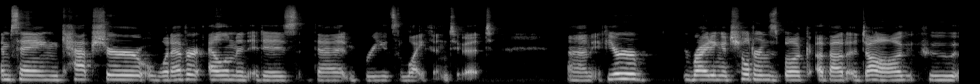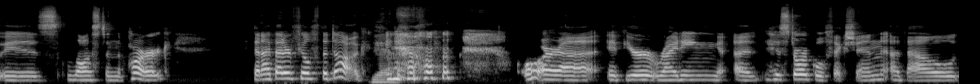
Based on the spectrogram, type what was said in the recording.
I'm saying capture whatever element it is that breathes life into it. Um, if you're writing a children's book about a dog who is lost in the park, then I better feel for the dog, yeah. you know. or uh, if you're writing a historical fiction about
